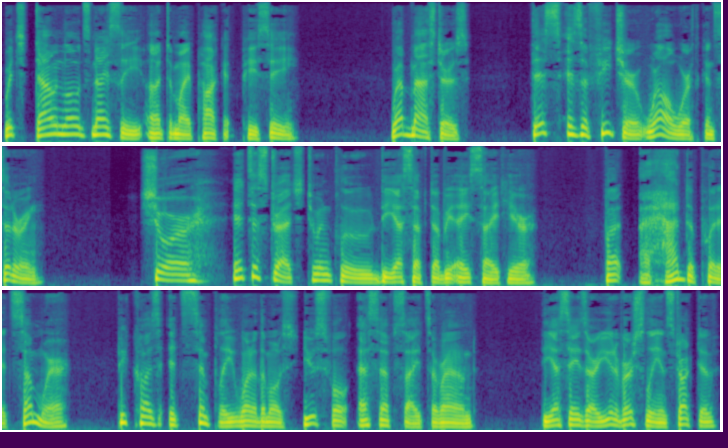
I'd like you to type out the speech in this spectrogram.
which downloads nicely onto my Pocket PC. Webmasters, this is a feature well worth considering. Sure, it's a stretch to include the SFWA site here, but I had to put it somewhere because it's simply one of the most useful SF sites around. The essays are universally instructive,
